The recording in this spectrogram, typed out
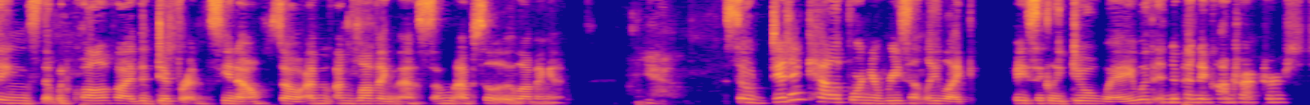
things that would qualify the difference you know so i'm i'm loving this i'm absolutely loving it yeah so didn't california recently like basically do away with independent contractors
